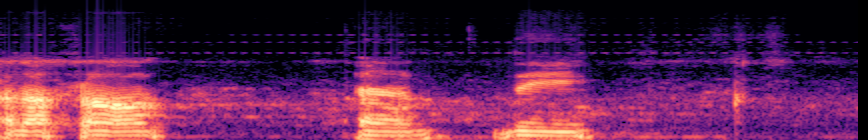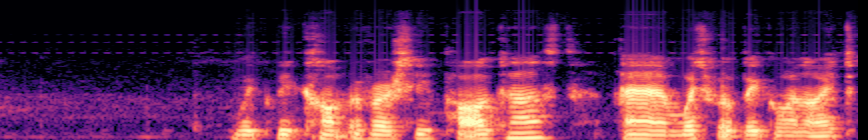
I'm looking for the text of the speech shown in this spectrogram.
on that from um, the Weekly Controversy podcast, um, which will be going out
